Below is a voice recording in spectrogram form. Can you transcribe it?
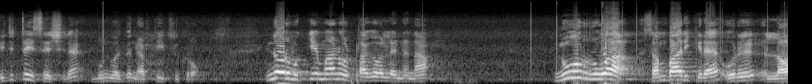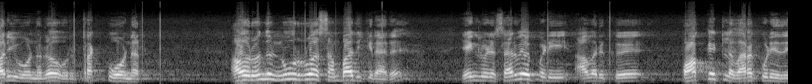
டிஜிட்டைசேஷனை முன் வந்து நடத்திட்டுருக்குறோம் இன்னொரு முக்கியமான ஒரு தகவல் என்னென்னா நூறுரூவா சம்பாதிக்கிற ஒரு லாரி ஓனரோ ஒரு ட்ரக் ஓனர் அவர் வந்து நூறுரூவா சம்பாதிக்கிறாரு. எங்களுடைய சர்வே படி அவருக்கு பாக்கெட்டில் வரக்கூடியது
